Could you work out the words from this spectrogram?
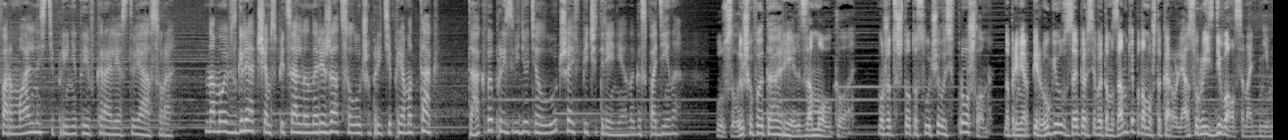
формальности, принятые в королевстве Асура. На мой взгляд, чем специально наряжаться, лучше прийти прямо так. Так вы произведете лучшее впечатление на господина. Услышав это, Ариэль замолкла. Может, что-то случилось в прошлом? Например, Перугиус заперся в этом замке, потому что король Асура издевался над ним.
